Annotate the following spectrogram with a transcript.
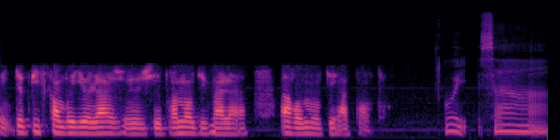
Oui, Depuis ce cambriolage, j'ai vraiment du mal à, à remonter la pente. Oui, ça.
